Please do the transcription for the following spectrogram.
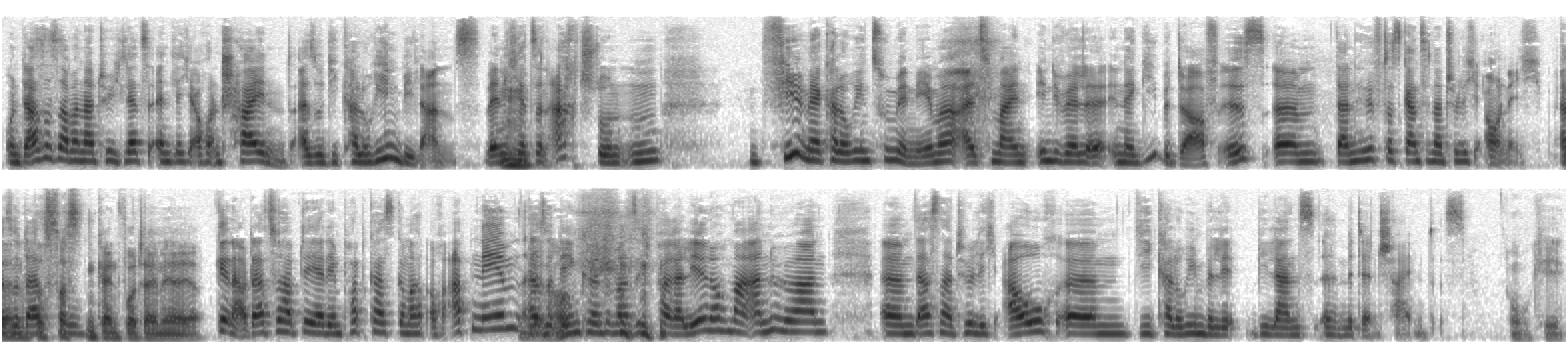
Und das ist aber natürlich letztendlich auch entscheidend. Also die Kalorienbilanz. Wenn ich mhm. jetzt in acht Stunden viel mehr Kalorien zu mir nehme, als mein individueller Energiebedarf ist, ähm, dann hilft das Ganze natürlich auch nicht. Also dann dazu, das Fasten keinen Vorteil mehr, ja. Genau, dazu habt ihr ja den Podcast gemacht, auch abnehmen. Also genau. den könnte man sich parallel nochmal anhören, ähm, dass natürlich auch ähm, die Kalorienbilanz äh, mitentscheidend ist. Okay.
